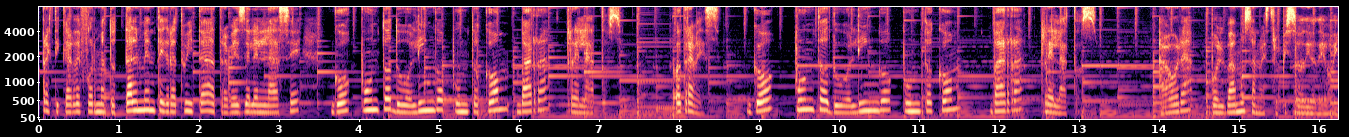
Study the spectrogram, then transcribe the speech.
practicar de forma totalmente gratuita a través del enlace go.duolingo.com barra relatos. Otra vez, go.duolingo.com barra relatos. Ahora volvamos a nuestro episodio de hoy.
